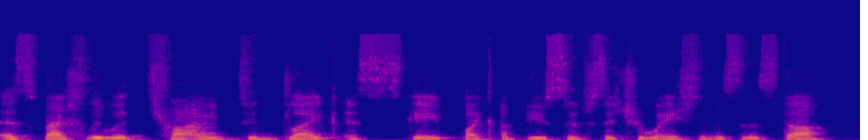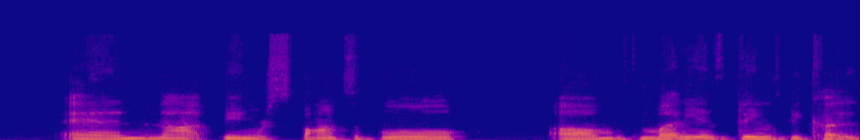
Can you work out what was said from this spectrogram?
especially with trying to like escape like abusive situations and stuff and not being responsible um with money and things because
